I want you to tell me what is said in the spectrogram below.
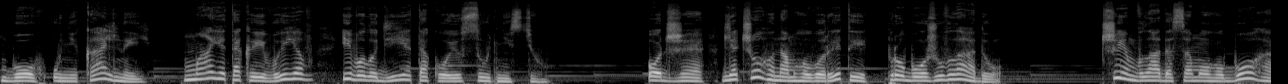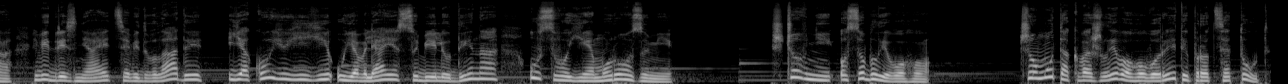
Бог унікальний, має такий вияв і володіє такою сутністю. Отже, для чого нам говорити про Божу владу? Чим влада самого Бога відрізняється від влади, якою її уявляє собі людина у своєму розумі? Що в ній особливого? Чому так важливо говорити про це тут?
